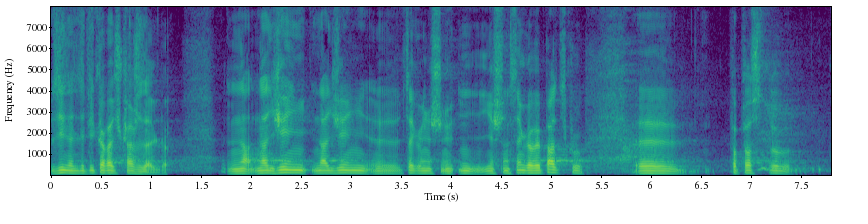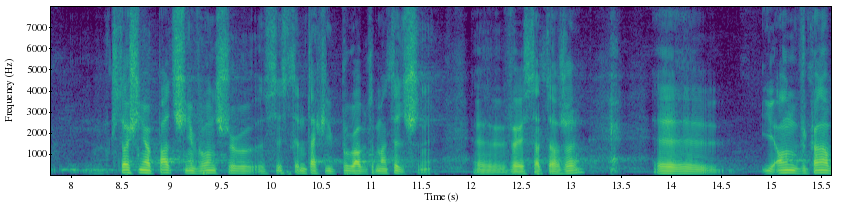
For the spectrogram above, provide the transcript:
zidentyfikować każdego. Na, na dzień, na dzień tego nieszczę- nieszczęsnego wypadku po prostu ktoś nieopatrznie włączył system taki półautomatyczny w rejestratorze i on wykonał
